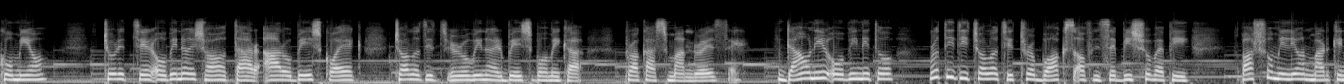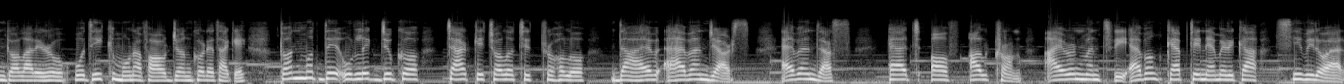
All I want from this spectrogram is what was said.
কমিও। চরিত্রের অভিনয় সহ তার আরও বেশ কয়েক চলচ্চিত্রের অভিনয়ের বেশ ভূমিকা প্রকাশমান রয়েছে। ডাউনির অভিনীত প্রতিটি চলচ্চিত্র বক্স অফিসে বিশ্বব্যাপী পাঁচশো মিলিয়ন মার্কিন ডলারেরও অধিক মুনাফা অর্জন করে থাকে। তন্মধ্যে উল্লেখযোগ্য চারটি চলচ্চিত্র হল the Avengers Avengers age of Ultron Iron Man three এবং ক্যাপ্টেন আমেরিকা সিভিল ওয়ার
